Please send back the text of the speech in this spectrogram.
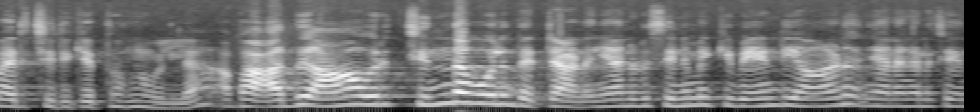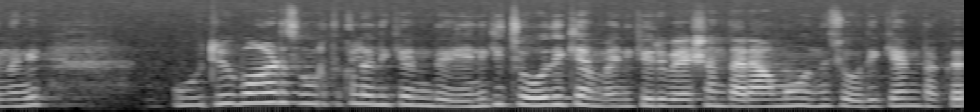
മരിച്ചിരിക്കത്തൊന്നുമില്ല. അപ്പോൾ അത് ആ ഒരു ചിന്ത പോലും തെറ്റാണ്. ഞാനൊരു സിനിമയ്ക്ക് വേണ്ടിയാണ് ഞാൻ അങ്ങനെ ചെയ്യുന്നതെങ്കിൽ ഒരുപാട് സുഹൃത്തുക്കൾ എനിക്കുണ്ട്. എനിക്ക് ചോദിക്കാം എനിക്കൊരു വേഷം തരാമോ എന്ന് ചോദിക്കാൻ തക്ക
